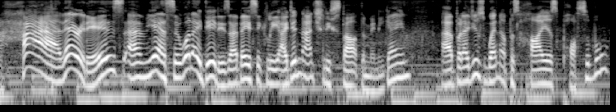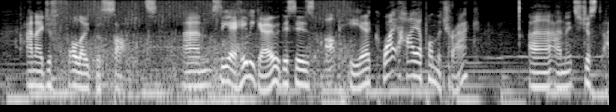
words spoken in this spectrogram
Aha, there it is. Um, yeah, so what I did is I basically, I didn't actually start the minigame, uh, but I just went up as high as possible, and I just followed the sides. Um, so yeah, here we go. This is up here, quite high up on the track. Uh, and it's just, I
